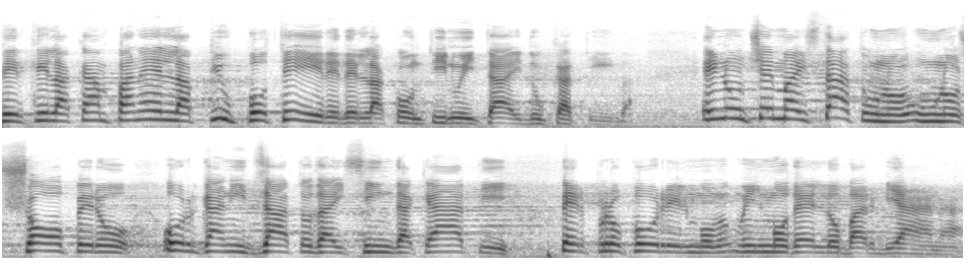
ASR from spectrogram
perché la campanella ha più potere della continuità educativa. E non c'è mai stato uno, uno, sciopero organizzato dai sindacati per proporre il, il modello Barbiana.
